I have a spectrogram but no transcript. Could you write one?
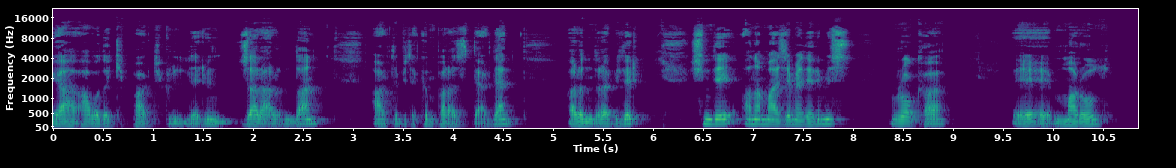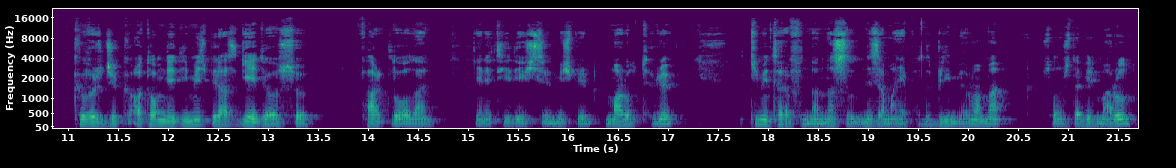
veya havadaki partiküllerin zararından artı bir takım parazitlerden arındırabilir. Şimdi ana malzemelerimiz roka, e, marul, kıvırcık, atom dediğimiz biraz GDO'su farklı olan genetiği değiştirilmiş bir marul türü. Kimin tarafından nasıl ne zaman yapıldı bilmiyorum ama sonuçta bir marul.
